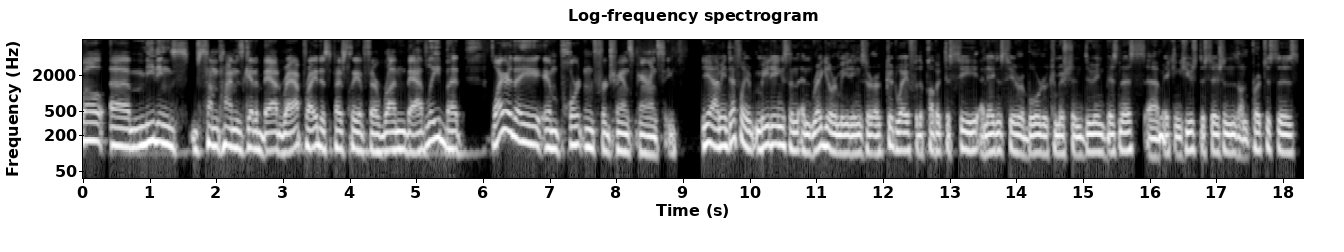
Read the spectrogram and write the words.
Well, uh, meetings sometimes get a bad rap, right? Especially if they're run badly. But why are they important for transparency? Yeah, I mean, definitely meetings and, and, regular meetings are a good way for the public to see an agency or a board or commission doing business, uh, making huge decisions on purchases,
